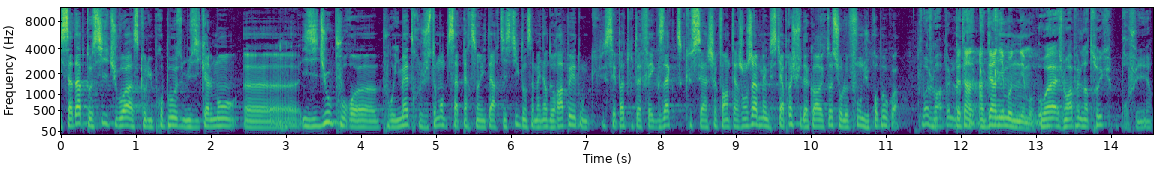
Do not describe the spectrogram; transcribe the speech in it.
il s'adapte aussi, tu vois, à ce que lui propose musicalement euh, Easy Dew pour, euh, pour y mettre justement de sa personnalité artistique dans sa manière de rapper. Donc c'est pas tout à fait exact que c'est à chaque fois interchangeable, même si après je suis d'accord avec toi sur le fond du propos, quoi. Moi, je me rappelle. Peut-être un, dernier mot de Nemo. Ouais, je me rappelle d'un truc, pour finir,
